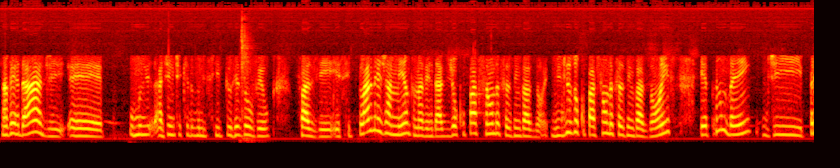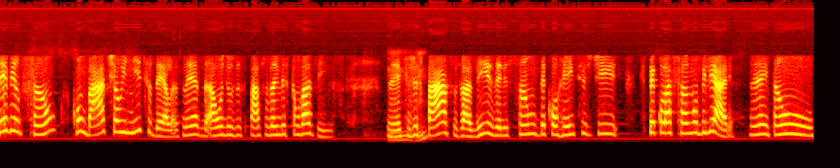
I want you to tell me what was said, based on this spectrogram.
Na verdade, é, o, a gente aqui do município resolveu fazer esse planejamento, na verdade, de ocupação dessas invasões, de desocupação dessas invasões e também de prevenção, combate ao início delas, né, onde os espaços ainda estão vazios. Né? Uhum. Esses espaços vazios, eles são decorrentes de especulação imobiliária. Né? Então,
